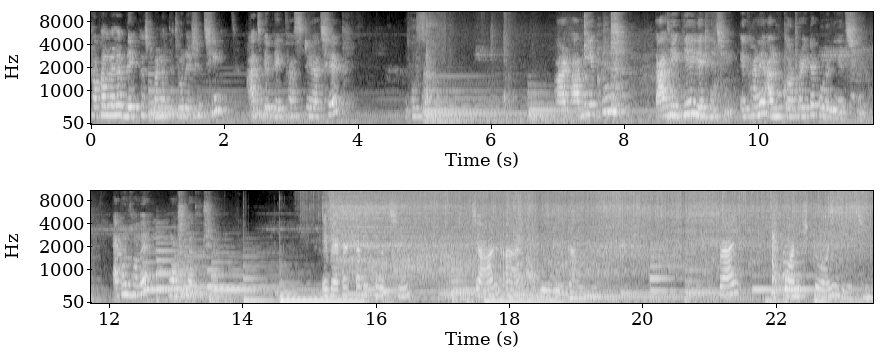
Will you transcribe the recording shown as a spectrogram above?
সকালবেলা ব্রেকফাস্ট বানাতে চলে এসেছি। আজকে ব্রেকফাস্টে আছে ধোসা। আর আমি একটু কাজ এগিয়েই রেখেছি। এখানে আলুর তরকারিটা করে নিয়েছি। এখন হবে মশলা ধোসা। এই ব্যাটারটা আমি করেছি চাল আর বিউলির ডাল। প্রায় ওয়ান ইস টু ওয়ানই দিয়েছি।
